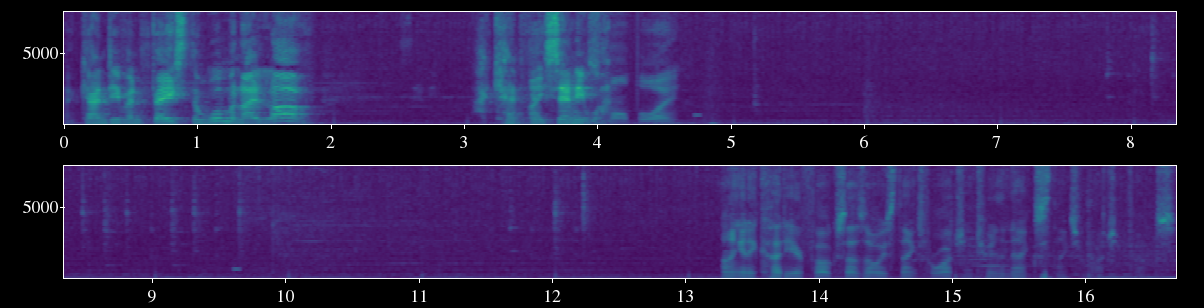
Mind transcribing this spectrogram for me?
I can't even face the woman I love. I can't I face a anyone. Small boy. I'm going to cut here, folks. As always, thanks for watching. Tune in the next. Thanks for watching, folks.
